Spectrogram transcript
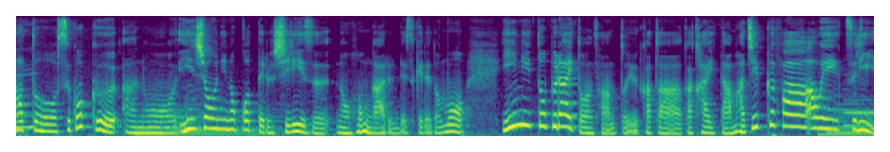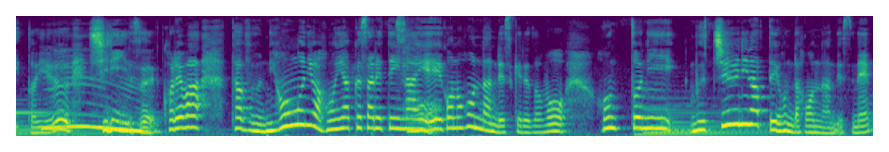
あとすごくあの印象に残ってるシリーズの本があるんですけれどもイーニット・ブライトンさんという方が書いた「マジック・ファー・アウェイ・ツリー」というシリーズ。これは多分日本語には翻訳されていない英語の本なんですけれども本当に夢中になって読んだ本なんですね。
